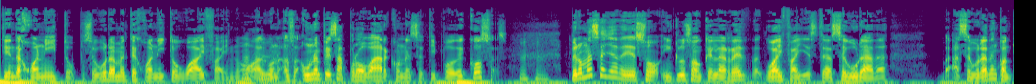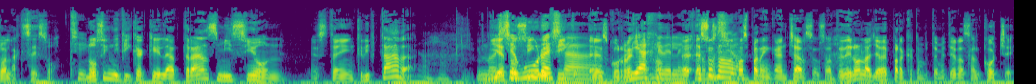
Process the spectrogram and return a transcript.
tienda Juanito, pues seguramente Juanito Wi-Fi, ¿no? Alguna, o sea, uno empieza a probar con ese tipo de cosas. Pero más allá de eso, incluso aunque la red Wi-Fi esté asegurada, asegurada en cuanto al acceso. No significa que la transmisión esté encriptada. No y es eso significa, es correcto. Eh, eso es nada más para engancharse, o sea, te dieron la llave para que te, metieras al coche,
